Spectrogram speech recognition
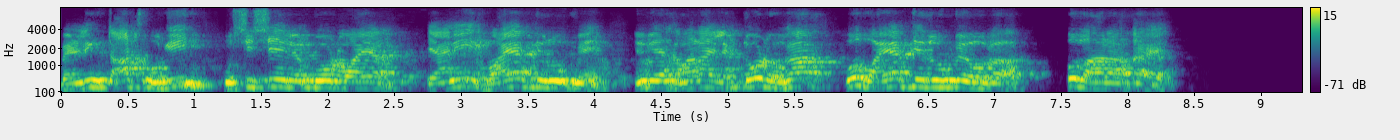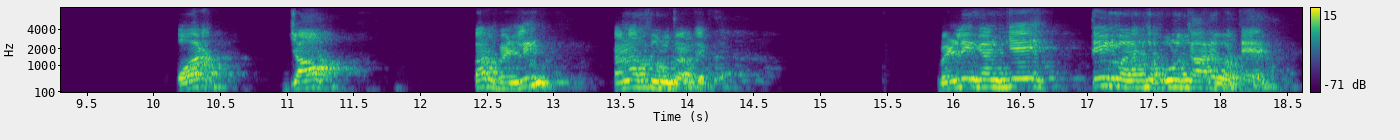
वेल्डिंग टार्च होगी, उसी से इलेक्ट्रोड वायर यानी वायर के रूप में, जो भी हमारा इलेक्ट्रोड होगा, वो वायर के रूप में होगा, वो बाहर आता है। और जॉब पर वेल्डिंग करना शुरू कर देते हैं। वेल्डिंग गन के तीन महत्वपूर्ण कार्य होते हैं।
